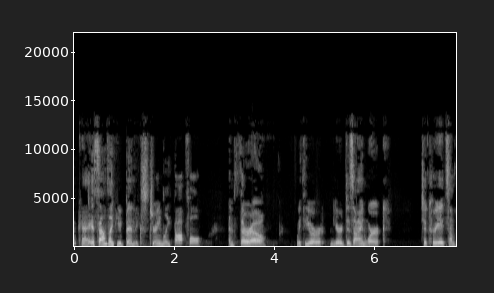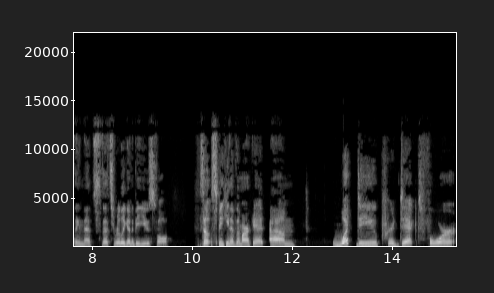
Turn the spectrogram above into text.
Okay, it sounds like you've been extremely thoughtful and thorough with your your design work to create something that's that's really going to be useful. So speaking of the market, um, what do you predict for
